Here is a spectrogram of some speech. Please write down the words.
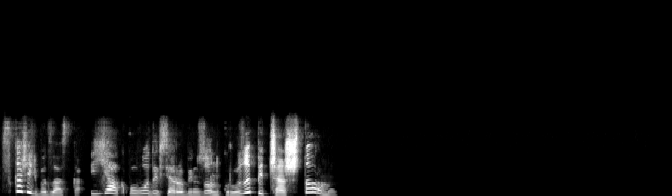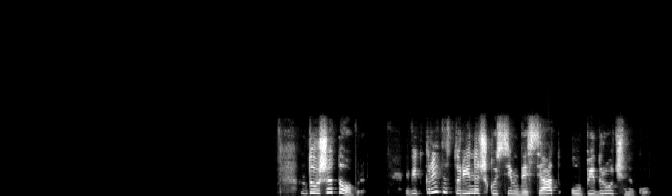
Скажіть, будь ласка, як поводився Робінзон Крузо під час шторму? Дуже добре. Відкрийте сторіночку 70 у підручнику.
